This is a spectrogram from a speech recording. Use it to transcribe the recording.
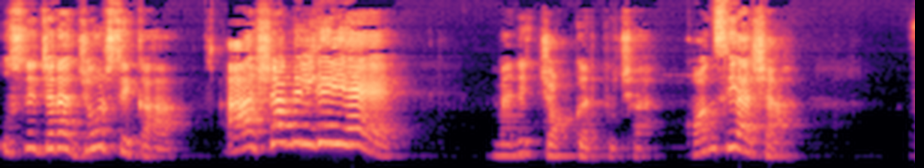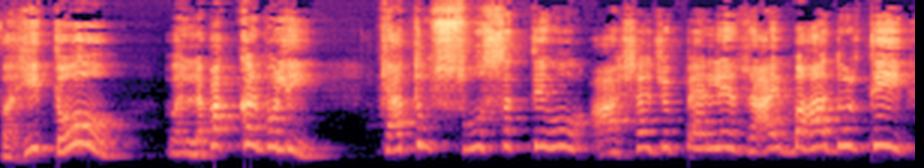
उसने जरा ज़ोर से कहा, आशा मिल गई है। मैंने चौक कर पूछा, कौन सी आशा? वही तो वह लपक कर बोली, क्या तुम सोच सकते हो, आशा जो पहले राय बहादुर थी,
